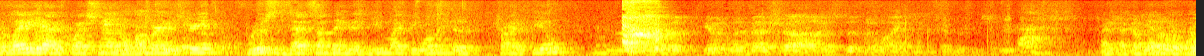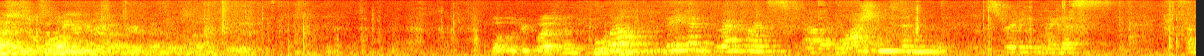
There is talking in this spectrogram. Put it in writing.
The lady had a question on the lumber industry. Bruce, is that something that you might be willing to try to field? Give it, give it my best shot, I spent my life in the timber industry. I, I forget who it was, somebody in here. What was your question? Well, they had referenced uh, Washington Street, and I guess some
